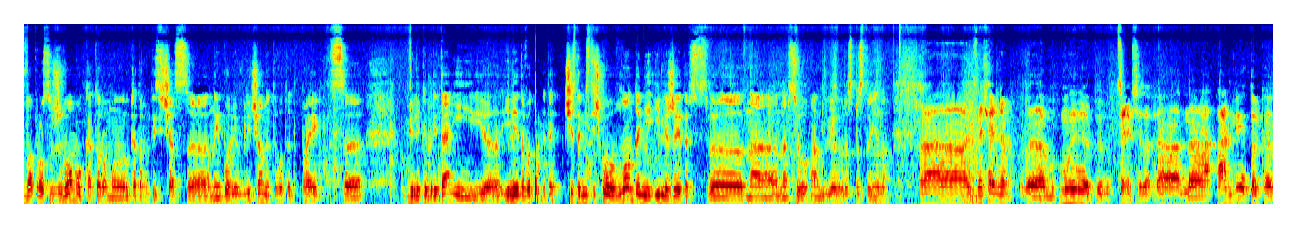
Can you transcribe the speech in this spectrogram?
вопросу живому, которому, которым ты сейчас э, наиболее увлечен. Это вот этот проект с Великобританией. Э, или это вот это чисто местечково в Лондоне, или же это э, на, на всю Англию распространено? А, изначально мы целимся на Англию, только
